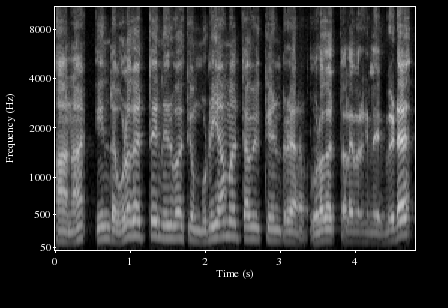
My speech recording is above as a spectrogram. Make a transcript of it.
ஆனா இந்த உலகத்தை நிர்வகிக்க முடியாமல் தவிர்க்கின்ற உலகத் தலைவர்களை விட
